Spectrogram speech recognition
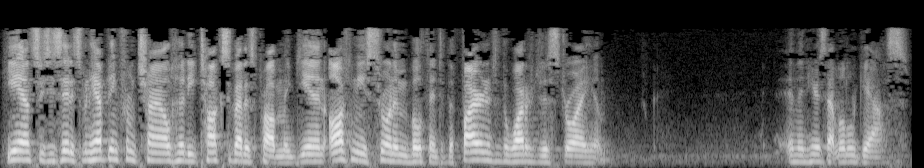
He answers, he said, it's been happening from childhood. He talks about his problem again. Often he's thrown him both into the fire and into the water to destroy him and then here's that little gasp.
